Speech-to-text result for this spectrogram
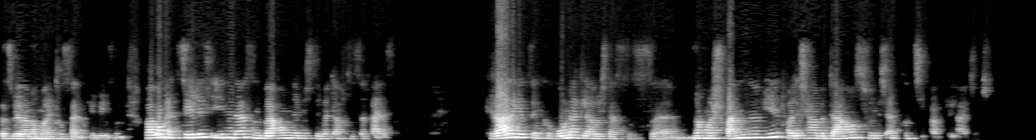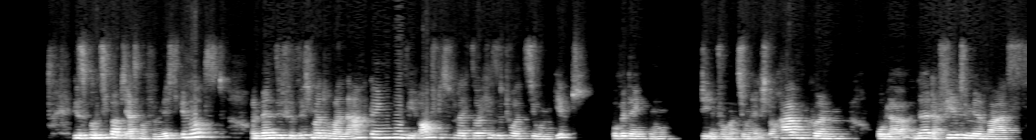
Das wäre nochmal interessant gewesen. Warum erzähle ich Ihnen das und warum nehme ich Sie mit auf diese Reise? Gerade jetzt in Corona glaube ich, dass es äh, nochmal spannender wird, weil ich habe daraus für mich ein Prinzip abgeleitet. Dieses Prinzip habe ich erstmal für mich genutzt. Und wenn Sie für sich mal drüber nachdenken, wie oft es vielleicht solche Situationen gibt, wo wir denken, die Information hätte ich doch haben können oder ne, da fehlte mir was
